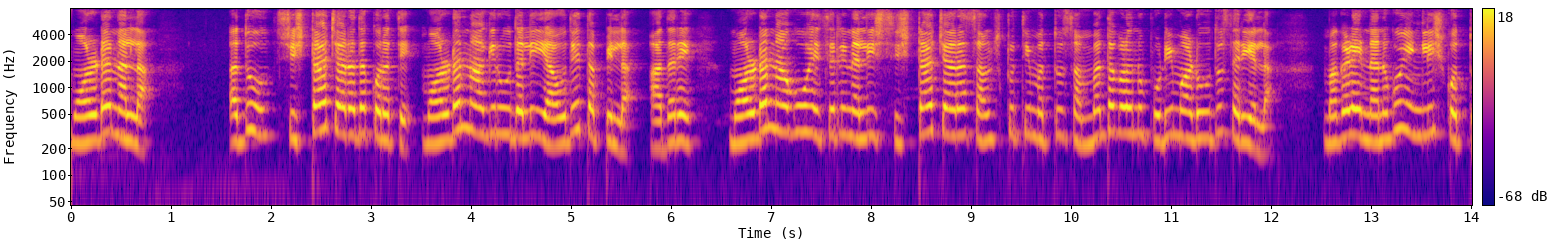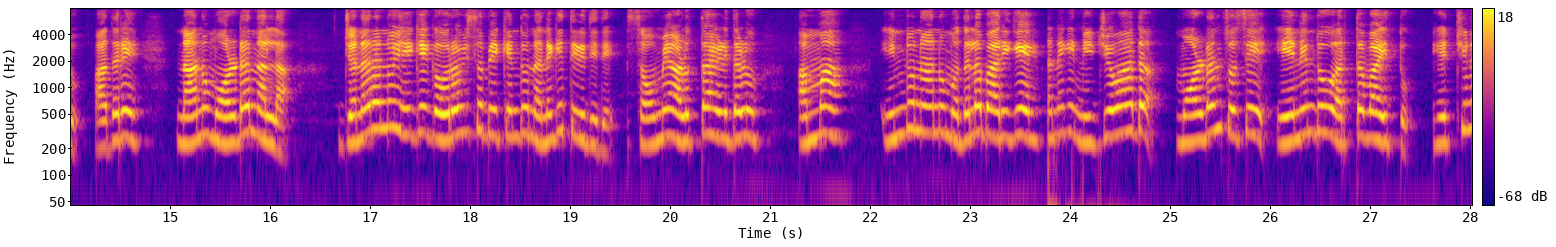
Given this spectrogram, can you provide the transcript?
ಮಾಡರ್ನ್ ಅಲ್ಲ. ಅದು ಶಿಷ್ಟಾಚಾರದ ಕೊರತೆ. ಮಾಡರ್ನ್ ಆಗಿರುವುದರಲ್ಲಿ ಯಾವುದೇ ತಪ್ಪಿಲ್ಲ. ಆದರೆ ಮಾಡರ್ನ್ ಆಗುವ ಹೆಸರಿನಲ್ಲಿ ಶಿಷ್ಟಾಚಾರ, ಸಂಸ್ಕೃತಿ ಮತ್ತು ಸಂಬಂಧಗಳನ್ನು ಪುಡಿ ಮಾಡುವುದು ಸರಿಯಲ್ಲ. ಮಗಳೇ, ನನಗೂ ಇಂಗ್ಲಿಷ್ ಗೊತ್ತು. ಆದರೆ ನಾನು ಮಾರ್ಡರ್ನ್ ಅಲ್ಲ. ಜನರನ್ನು ಹೇಗೆ ಗೌರವಿಸಬೇಕೆಂದು ನನಗೆ ತಿಳಿದಿದೆ. ಸೌಮ್ಯ ಅಳುತ್ತಾ ಹೇಳಿದಳು, ಅಮ್ಮ, ಇಂದು ನಾನು ಮೊದಲ ಬಾರಿಗೆ ನನಗೆ ನಿಜವಾದ ಮಾರ್ಡರ್ನ್ ಸೊಸೆ ಏನೆಂದು ಅರ್ಥವಾಯಿತು. ಹೆಚ್ಚಿನ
